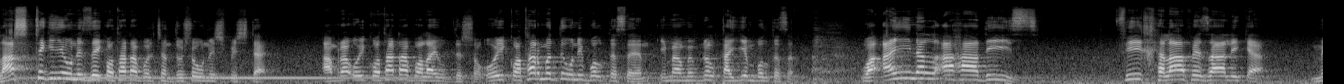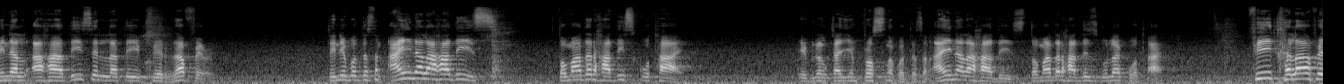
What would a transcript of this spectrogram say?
লাস্টে গিয়ে উনি যে কথাটা বলছেন দুশো উনিশ পৃষ্ঠায়, আমরা ওই কথাটা বলাই উদ্দেশ্য। ওই কথার মধ্যে উনি বলতেছেন, ইমাম ইবনুল কাইয়েম বলতেছেন, ওয়া আইনাল আহাদিস ফি খেলাফে জালিকা মিনাল আহাদিস রাফে। তিনি বলতেছেন, আইনাল আহাদিস, তোমাদের হাদিস কোথায়? ইবনুল কাইম প্রশ্ন করতেছেন আইন আল আহাদিস, তোমাদের হাদিসগুলা কোথায়? ফি খেলাফে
